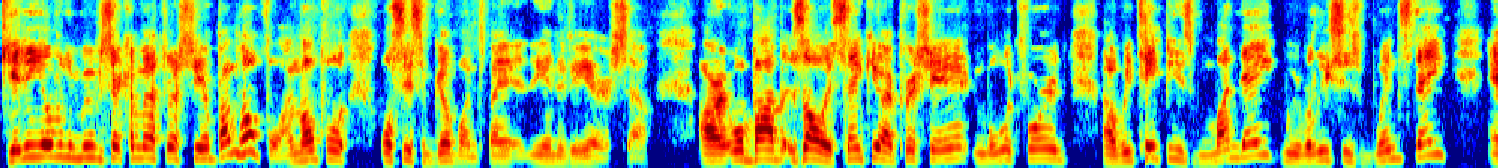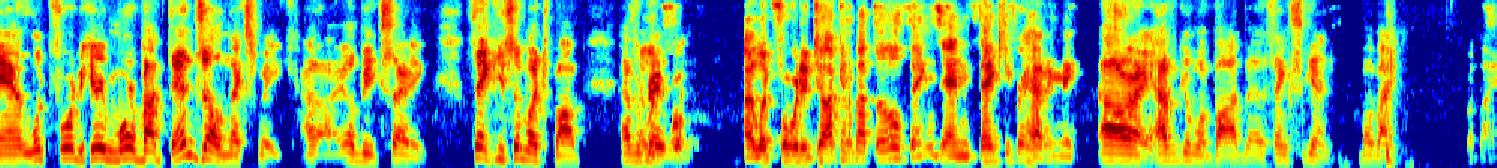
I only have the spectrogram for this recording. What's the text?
giddy over the movies that are coming out the rest of the year, but I'm hopeful. I'm hopeful we'll see some good ones by the end of the year. So, all right. Well, Bob, as always, thank you. I appreciate it, and we'll look forward. Uh, we tape these Monday. We release these Wednesday and look forward to hearing more about Denzel next week. Uh, it'll be exciting. Thank you so much, Bob. Have a I great one. I look forward to talking about the little things, and thank you for having me. All right. Have a good one, Bob. Uh, thanks again. Bye bye. Bye bye.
